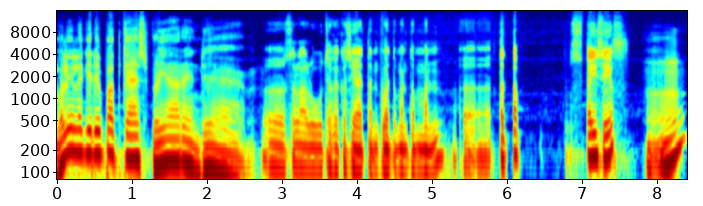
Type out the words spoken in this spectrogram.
Kembali lagi di podcast Pria Random. Eh, selalu jaga kesehatan buat teman-teman. Eh, tetap stay safe Mm-mm,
